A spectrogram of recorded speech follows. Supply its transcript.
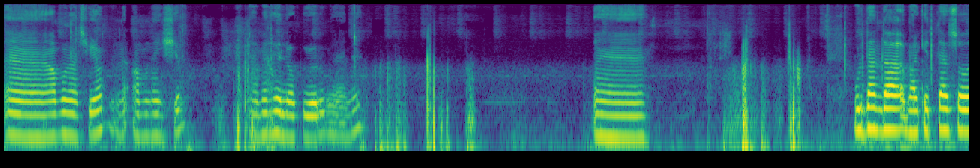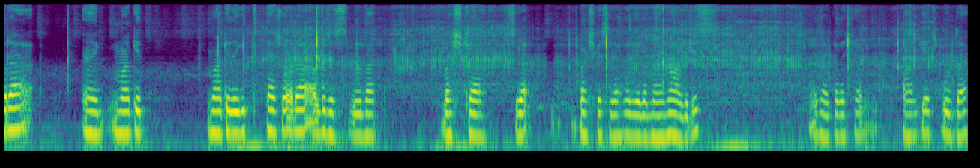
Ee, ammunasyon, ammunition. Yani ben öyle okuyorum yani. Ee, buradan da marketten sonra e, market markete gittikten sonra alırız buradan başka silah başka silahlar ya da mermi alırız. Evet arkadaşlar market burada.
